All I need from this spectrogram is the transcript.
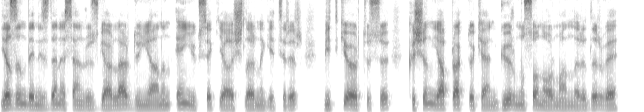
Yazın denizden esen rüzgarlar dünyanın en yüksek yağışlarını getirir. Bitki örtüsü kışın yaprak döken gür muson ormanlarıdır ve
